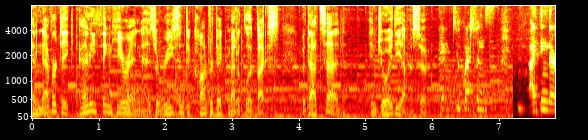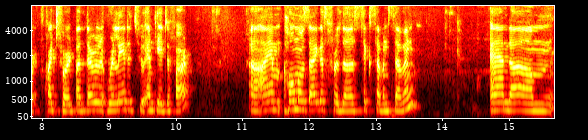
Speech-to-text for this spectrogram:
and never take anything herein as a reason to contradict medical advice. With that said, enjoy the episode. I have two questions. I think they're quite short, but they're related to MTHFR. Uh, I am homozygous for the 677. And um,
